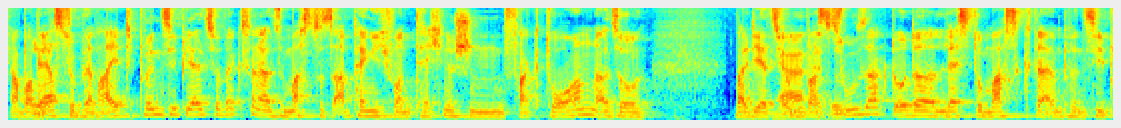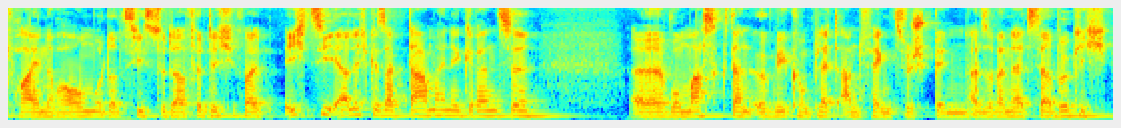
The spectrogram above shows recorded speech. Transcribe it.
Aber wärst du bereit, prinzipiell zu wechseln? Also machst du es abhängig von technischen Faktoren? Also weil dir jetzt ja, irgendwas also, zusagt oder lässt du Musk da im Prinzip freien Raum oder ziehst du da für dich? Weil ich ziehe ehrlich gesagt da meine Grenze, äh, wo Musk dann irgendwie komplett anfängt zu spinnen. Also wenn er jetzt da wirklich,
